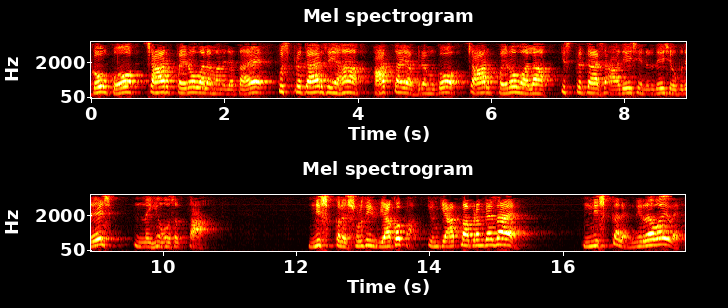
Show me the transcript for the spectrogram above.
गौ को चार पैरों वाला माना जाता है। उस प्रकार से यहाँ आत्मा या ब्रह्म को चार पैरों वाला इस प्रकार से आदेश, निर्देश, उपदेश नहीं हो सकता। निष्कल श्रुति व्याकोपा क्योंकि आत्मा ब्रह्म कैसा है? निष्कल है, निरवय है।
